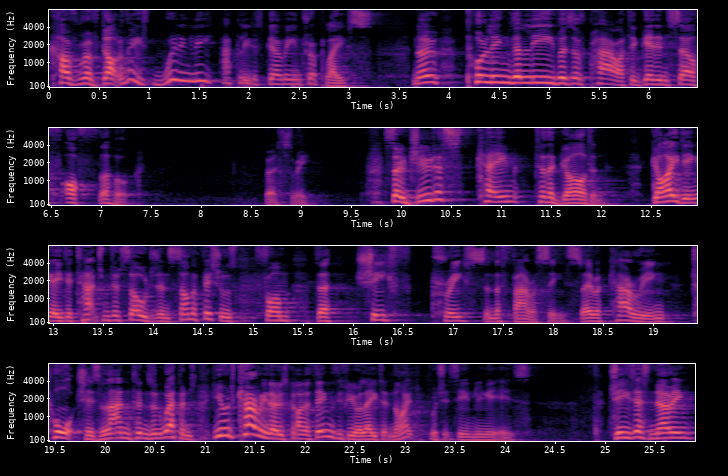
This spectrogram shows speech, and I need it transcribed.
cover of darkness. He's willingly, happily just going into a place no pulling the levers of power to get himself off the hook. Verse 3. So Judas came to the garden, guiding a detachment of soldiers and some officials from the chief priests and the Pharisees. They were carrying torches, lanterns, and weapons. You would carry those kind of things if you were late at night, which it seemingly is. Jesus, knowing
